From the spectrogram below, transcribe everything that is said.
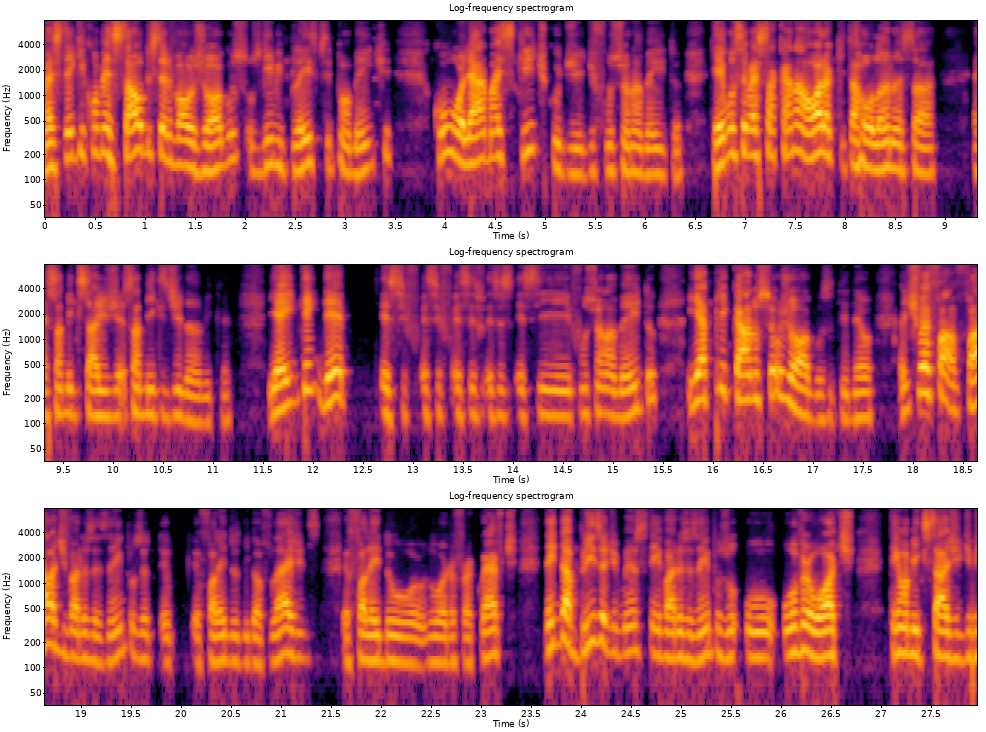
mas tem que começar a observar os jogos, os gameplays principalmente, com um olhar mais crítico de, de funcionamento. Que aí você vai sacar na hora que tá rolando essa, essa mixagem, essa mix dinâmica. E aí entender esse, esse, esse, esse, esse funcionamento e aplicar nos seus jogos, entendeu? A gente vai fa fala de vários exemplos. Eu, eu, eu, falei do League of Legends, eu falei do, do, World of Warcraft. Dentro da Blizzard mesmo tem vários exemplos. O, o Overwatch tem uma mixagem de,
